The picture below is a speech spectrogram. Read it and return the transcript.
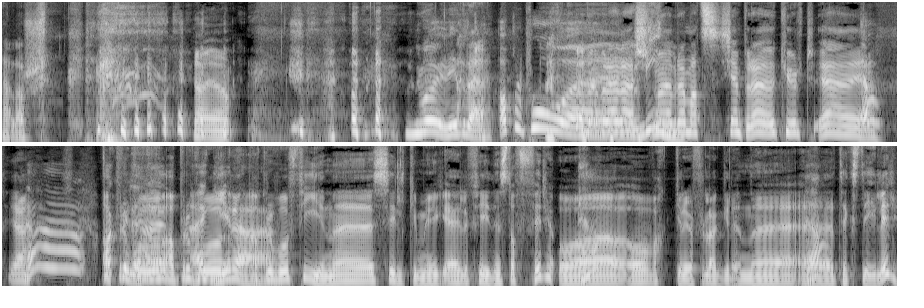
her, Lars. Ja, ja. Nå må vi videre. Apropos Bra, bra, eh, Lars. lin. Bra, Mats. Kjempebra. Kult. Ja, ja, ja. ja. Apropos, apropos, apropos fine silkemyk, eller fine stoffer og, og vakre, flagrende eh, tekstiler.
